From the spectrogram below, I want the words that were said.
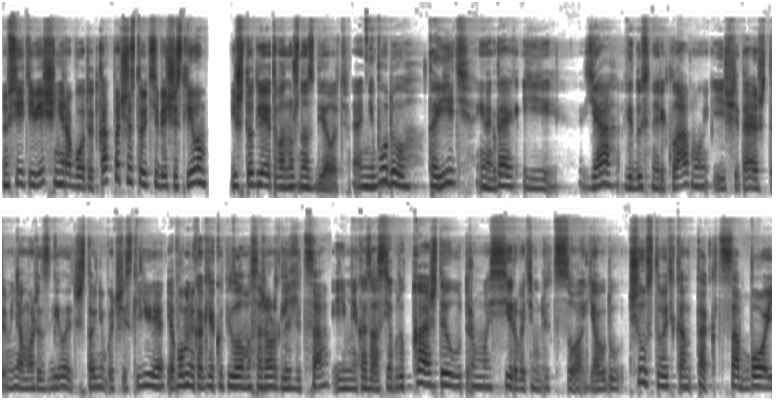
но все эти вещи не работают. Как почувствовать себя счастливым и что для этого нужно сделать? Не буду таить, иногда и я ведусь на рекламу и считаю, что меня может сделать что-нибудь счастливее. Я помню, как я купила массажер для лица, и мне казалось, я буду каждое утро массировать им лицо, я буду чувствовать контакт с собой,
